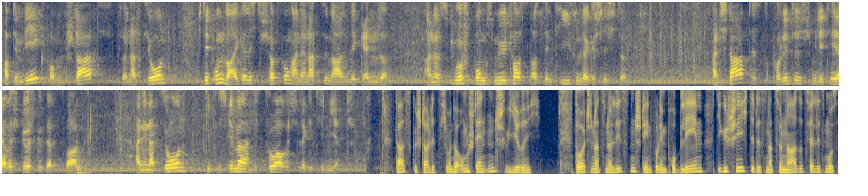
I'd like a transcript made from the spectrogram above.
Auf dem Weg vom Staat zur Nation steht unweigerlich die Schöpfung einer nationalen Legende, eines Ursprungsmythos aus den Tiefen der Geschichte. Ein Staat ist politisch, militärisch durchgesetzt worden. Eine Nation gibt sich immer historisch legitimiert. Das gestaltet sich unter Umständen schwierig. Deutsche Nationalisten stehen vor dem Problem, die Geschichte des Nationalsozialismus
